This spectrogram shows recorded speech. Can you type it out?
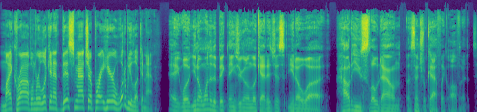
Mike Rob, when we're looking at this matchup right here, what are we looking at? Hey, well, you know, one of the big things you're going to look at is just, you know, uh, how do you slow down a Central Catholic offense?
